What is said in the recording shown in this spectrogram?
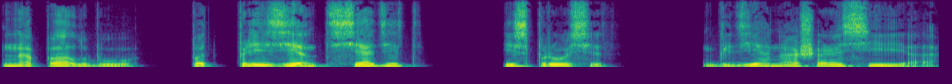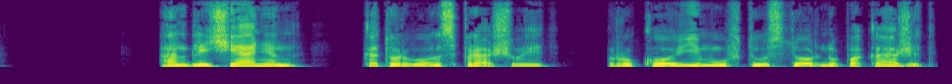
на палубу под презент сядет и спросит, где наша Россия? Англичанин, которого он спрашивает, рукой ему в ту сторону покажет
